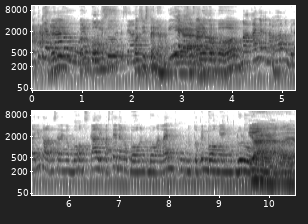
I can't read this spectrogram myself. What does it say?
Itu biar Jadi tahu. Kalau yang bohong khusus itu konsisten ya. Iya, Iya, konsisten sekali berbohong. Makanya kenapa orang ngebilangin kalau misalnya ngebohong sekali pasti ada kebohongan-kebohongan lain nutupin bohong yang dulu. Iya, Gitu. iya, iya, iya.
